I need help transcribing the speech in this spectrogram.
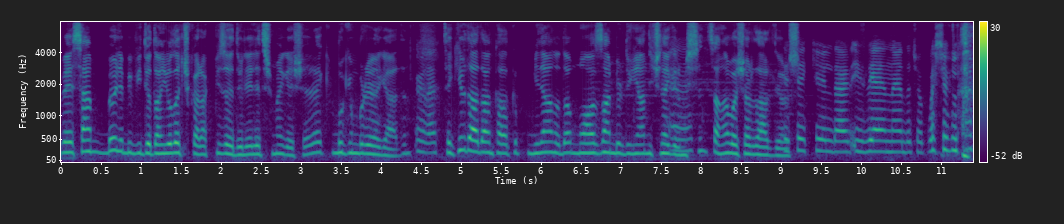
Ve sen böyle bir videodan yola çıkarak Pizza Edu ile iletişime geçerek bugün buraya geldin. Evet. Tekirdağ'dan kalkıp Milano'da muazzam bir dünyanın içine Evet. girmişsin. Sana başarılar diliyoruz. Teşekkürler. İzleyenlere de çok başarılar.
